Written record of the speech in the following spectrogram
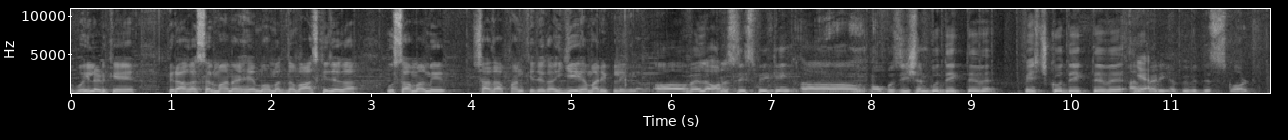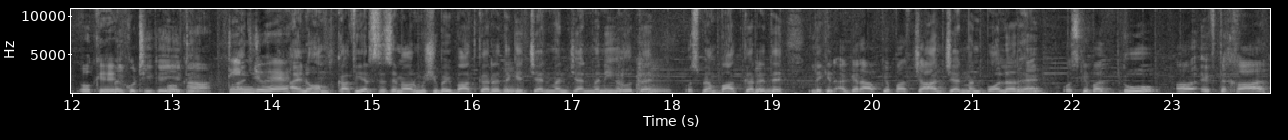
वही लड़के हैं। फिर आगा सलमान आए हैं मोहम्मद नवाज़ की जगह उसामा मीर शादाब खान की जगह। ये हमारी playing eleven well honestly speaking opposition को देखते हुए पिच को देखते हुए I am very happy with this squad okay बिल्कुल ठीक है ये हाँ, टीम जो। है- आई नो हम काफ़ी अरसे से मैं और मुशी भाई बात कर रहे थे कि जेनवन जेनवन ही होता है। उस पर हम बात कर रहे थे। लेकिन अगर आपके पास चार जेनवन बॉलर हैं उसके बाद दो इफ्तिखार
